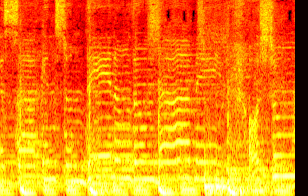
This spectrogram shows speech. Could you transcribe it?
ka sa'kin, sundin ang damdamin. O sumama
